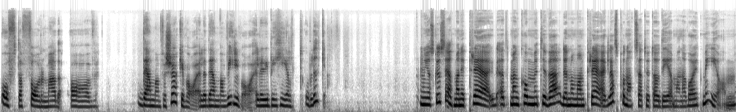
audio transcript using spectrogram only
ofta formad av den man försöker vara eller den man vill vara eller är det helt olika? Jag skulle säga att man är prägd, att man kommer till världen och man präglas på något sätt utav det man har varit med om.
